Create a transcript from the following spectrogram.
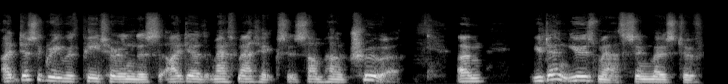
I disagree with Peter in this idea that mathematics is somehow truer. Um, you don't use maths in most of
